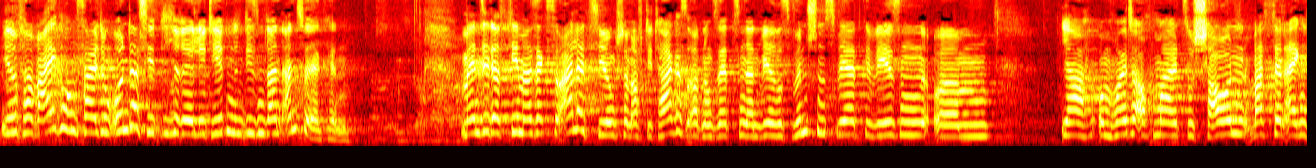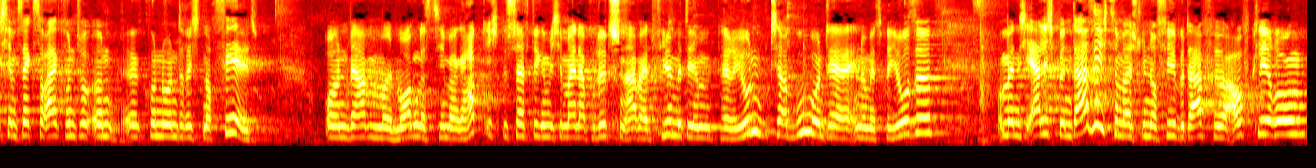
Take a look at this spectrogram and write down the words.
Ihre Verweigerungshaltung, unterschiedliche Realitäten in diesem Land anzuerkennen. Wenn Sie das Thema Sexualerziehung schon auf die Tagesordnung setzen, dann wäre es wünschenswert gewesen, ähm, ja, um heute auch mal zu schauen, was denn eigentlich im Sexualkundeunterricht noch fehlt. Und wir haben heute Morgen das Thema gehabt. Ich beschäftige mich in meiner politischen Arbeit viel mit dem Periodentabu und der Endometriose. Und wenn ich ehrlich bin, da sehe ich zum Beispiel noch viel Bedarf für Aufklärung,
